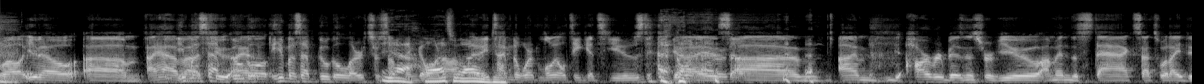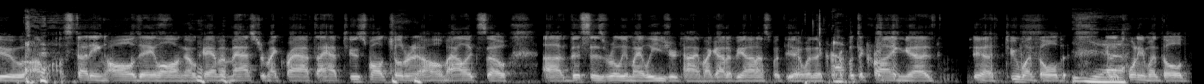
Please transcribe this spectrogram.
well, you know, um, I have. He must uh, have Google. Have, he must have Google alerts or something yeah, going well, that's on. What I Anytime the word loyalty gets used, guys. um, I'm Harvard Business Review. I'm in the stacks. That's what I do. I'm studying all day long. Okay, I'm a master of my craft. I have two small children at home, Alex. So uh, this is really my leisure time. I got to be honest with you. With the with the crying uh, yeah, two month old yeah. and a 20 month old.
